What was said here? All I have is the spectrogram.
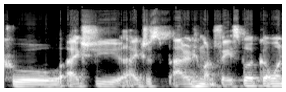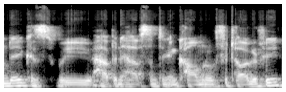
who actually I just added him on Facebook one day because we happened to have something in common with photography.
